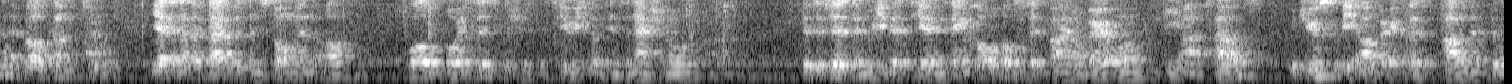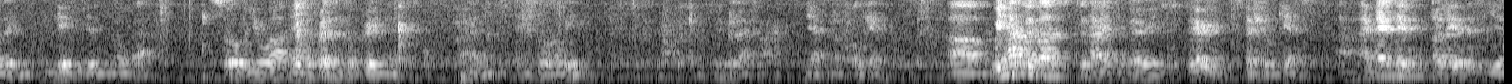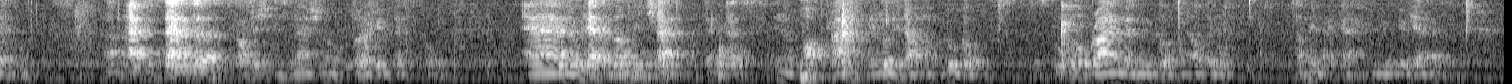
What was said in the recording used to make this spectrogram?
and welcome to yet another fabulous installment of World Voices, which is a series of international uh, visitors and readers here in Singapore, hosted by our very own The Arts House, which used to be our very first Parliament building, in case you didn't know that. So you are in the presence of greatness, right? And so are we. We go far. Yeah, okay. Um, we have with us tonight a very, very special guest. Uh, I met him earlier this year uh, at the Stanza Scottish International Poetry Festival. And we had a lovely chat. That's in a podcast, you can look it up on Google. Just, just Google Ryan Van Winkle Alvin, something like that, and you, you get us.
